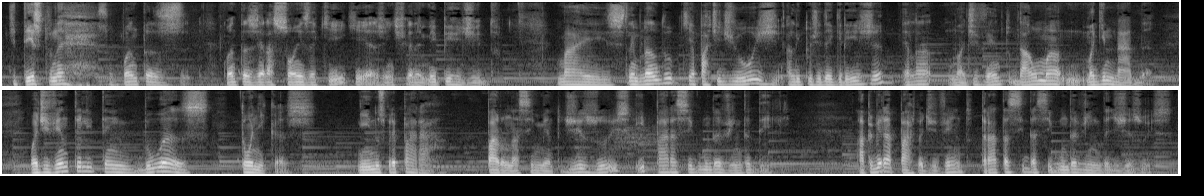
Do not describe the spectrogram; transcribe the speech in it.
Que texto, né? São quantas, quantas gerações aqui que a gente fica meio perdido. Mas lembrando que a partir de hoje a liturgia da igreja, ela no advento dá uma, uma guinada. O advento ele tem duas tônicas em nos preparar para o nascimento de Jesus e para a segunda vinda dele. A primeira parte do advento trata-se da segunda vinda de Jesus.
